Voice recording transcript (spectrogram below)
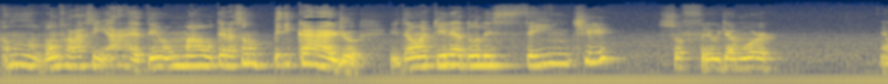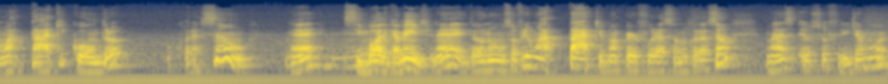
vamos, vamos falar assim, ah, eu tenho uma alteração no pericárdio. Então aquele adolescente sofreu de amor. É um ataque contra o coração, né? Uhum. Simbolicamente, né? Então eu não sofri um ataque, uma perfuração no coração, mas eu sofri de amor.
